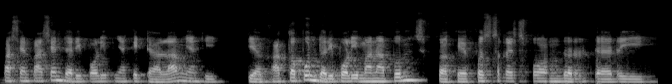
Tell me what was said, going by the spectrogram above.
pasien-pasien dari poli penyakit dalam yang di dia ataupun dari poli mana pun sebagai first responder dari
